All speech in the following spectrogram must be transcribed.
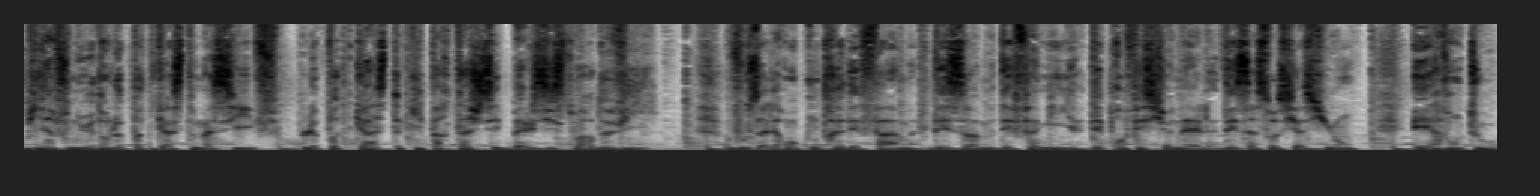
Bienvenue dans le podcast Massif, le podcast qui partage ses belles histoires de vie. Vous allez rencontrer des femmes, des hommes, des familles, des professionnels, des associations. Et avant tout,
